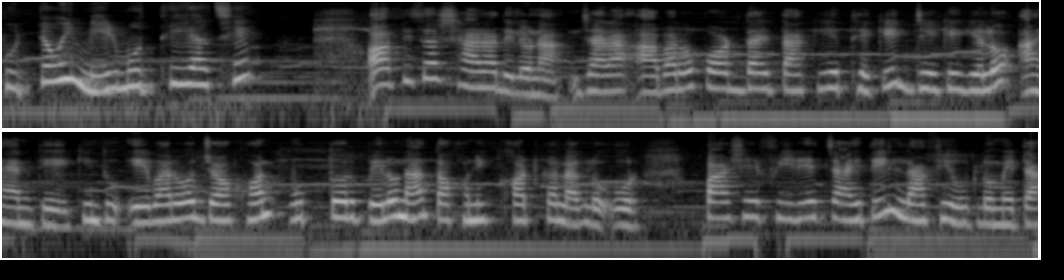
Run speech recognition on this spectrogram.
ভূতটা ওই মেয়ের মধ্যেই আছে? অফিসার সাড়া দিল না। যারা আবারও পর্দায় তাকিয়ে থেকে ডেকে গেল আয়ানকে। কিন্তু এবারও যখন উত্তর পেল না তখনই খটকা লাগল ওর। পাশে ফিরে চাইতেই লাফিয়ে উঠল মেয়েটা।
